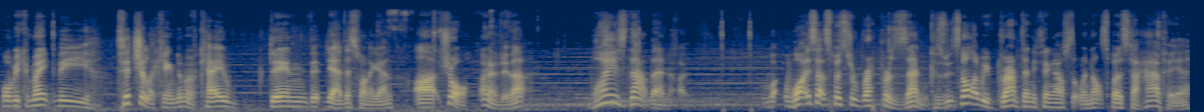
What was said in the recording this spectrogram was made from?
Well, we can make the titular kingdom of Kay, Din, th yeah, this one again. Uh, sure, I'm going to do that. Why is that then? Uh, what is that supposed to represent? Because it's not like we've grabbed anything else that we're not supposed to have here.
